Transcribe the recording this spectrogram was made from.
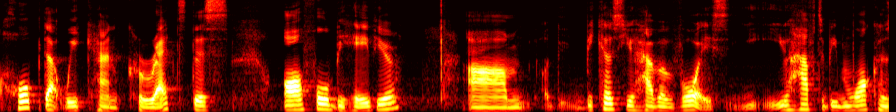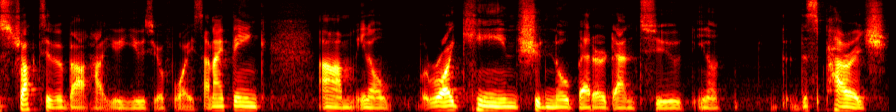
hope that we can correct this awful behavior um, because you have a voice, you have to be more constructive about how you use your voice. And I think, um, you know, Roy Keane should know better than to, you know, disparage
